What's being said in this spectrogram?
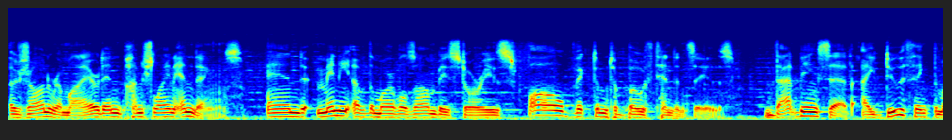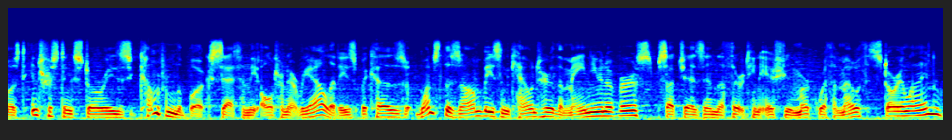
a genre mired in punchline endings. And many of the Marvel Zombies stories fall victim to both tendencies. That being said, I do think the most interesting stories come from the books set in the alternate realities because once the zombies encounter the main universe, such as in the 13 issue Merc with a Mouth storyline,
